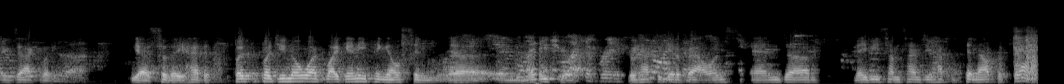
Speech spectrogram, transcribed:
Exactly. Yeah, so they had to, but but you know what? Like anything else in uh, in nature, we have to get a balance, and uh, maybe sometimes you have to thin out the flock.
